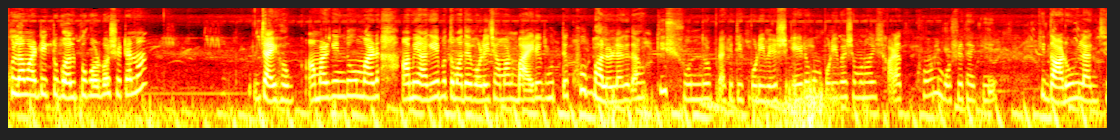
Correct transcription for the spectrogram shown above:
খোলা মাঠে একটু গল্প করব, সেটা না। যাই হোক, আমার কিন্তু মার, আমি আগে তোমাদের বলেছি, আমার বাইরে ঘুরতে খুব ভালো লাগে। দেখো, কি সুন্দর প্রাকৃতিক পরিবেশ। এরকম পরিবেশে মনে হয় সারাক্ষণ বসে থাকি। কি দারুণ লাগছে।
